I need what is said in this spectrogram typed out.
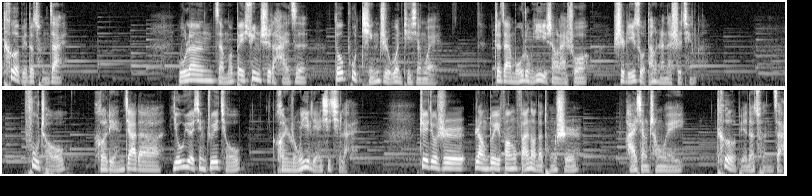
特别的存在。无论怎么被训斥的孩子都不停止问题行为，这在某种意义上来说是理所当然的事情了。复仇和廉价的优越性追求很容易联系起来，这就是让对方烦恼的同时，还想成为特别的存在。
